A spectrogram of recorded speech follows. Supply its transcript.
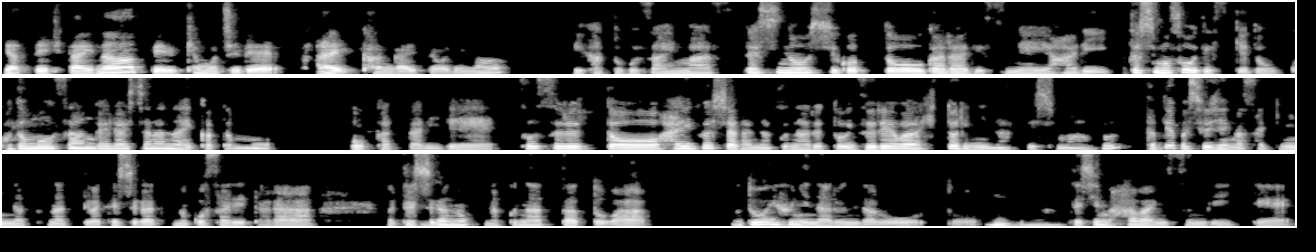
やっていきたいなっていう気持ちで、はい、考えております。ありがとうございます。私の仕事柄ですね、やはり、私もそうですけど、子供さんがいらっしゃらない方も多かったりで、そうすると、配偶者が亡くなると、いずれは一人になってしまう。例えば主人が先に亡くなって私が残されたら、私がの亡くなった後は、どういうふうになるんだろうと。うん、私今ハワイに住んでいて、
